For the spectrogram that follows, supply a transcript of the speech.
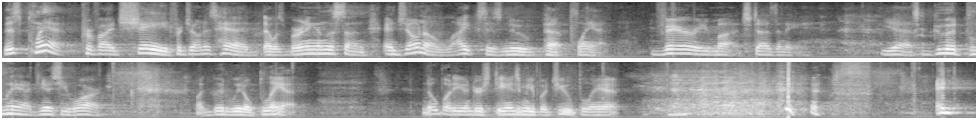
This plant provides shade for Jonah's head that was burning in the sun, and Jonah likes his new pet plant very much, doesn't he? Yes, good plant. Yes, you are. My good widow plant. Nobody understands me but you, plant. and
